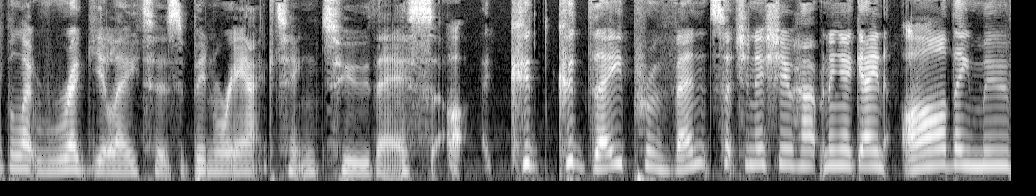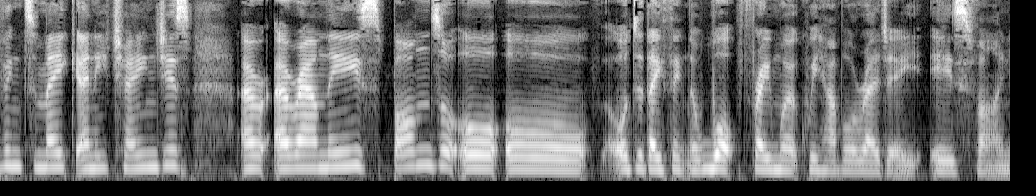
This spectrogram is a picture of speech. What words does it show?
people like regulators have been reacting to this? Uh, could could they prevent such an issue happening again? Are they moving to make any changes ar- around these bonds, or, or or or do they think that what framework we have already is fine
